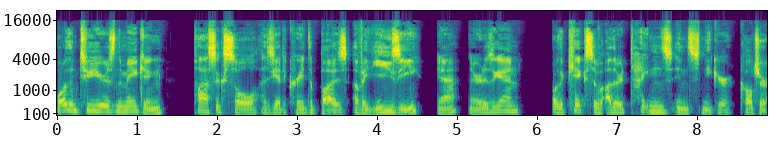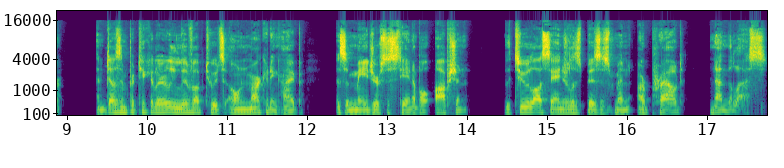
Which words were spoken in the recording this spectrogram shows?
More than two years in the making, Plastic Soul has yet to create the buzz of a Yeezy, yeah, there it is again, or the kicks of other titans in sneaker culture, and doesn't particularly live up to its own marketing hype as a major sustainable option. The two Los Angeles businessmen are proud nonetheless.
